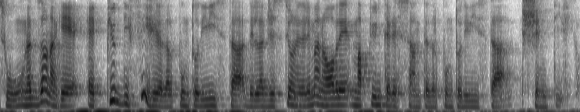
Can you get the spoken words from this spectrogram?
su una zona che è più difficile dal punto di vista della gestione delle manovre, ma più interessante dal punto di vista scientifico.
